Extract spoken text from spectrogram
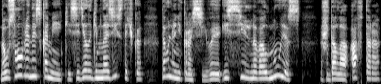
На условленной скамейке сидела гимназисточка, довольно некрасивая, и, сильно волнуясь, ждала автора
